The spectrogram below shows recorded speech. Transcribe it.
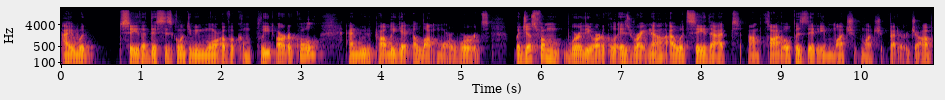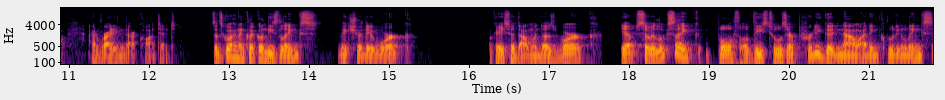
I would say that this is going to be more of a complete article and we would probably get a lot more words. But just from where the article is right now, I would say that um, Claude Opus did a much, much better job at writing that content. So let's go ahead and click on these links, make sure they work. Okay, so that one does work. Yep, so it looks like both of these tools are pretty good now at including links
